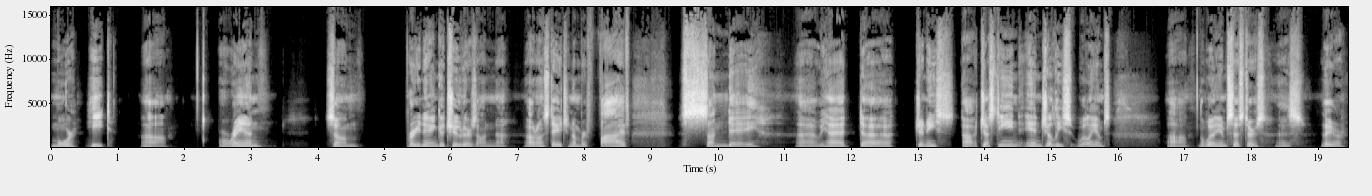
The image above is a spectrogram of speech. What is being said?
more heat. Uh, ran some pretty dang good shooters on uh, out on stage number five. Sunday, uh, we had uh, Janice, uh, Justine and Jalise Williams, the Williams sisters, as they are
